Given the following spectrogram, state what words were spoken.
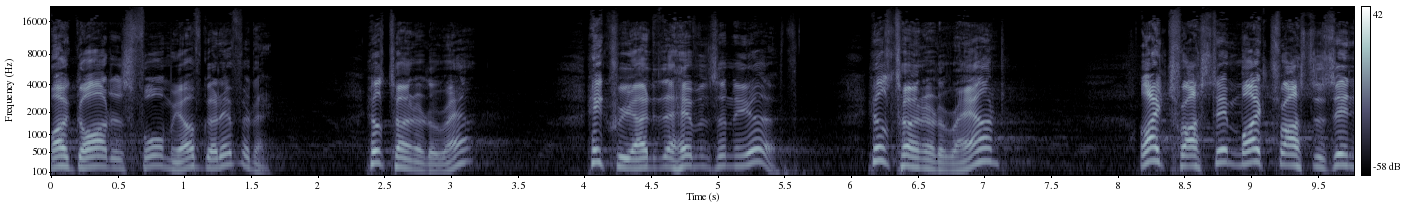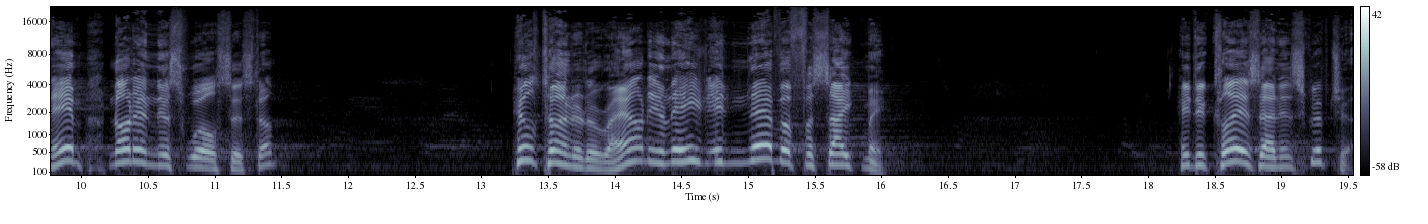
My God is for me, I've got everything. He'll turn it around. He created the heavens and the earth, He'll turn it around. I trust Him. My trust is in Him, not in this world system. He'll turn it around. He'll, he, he'd never forsake me. He declares that in Scripture.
